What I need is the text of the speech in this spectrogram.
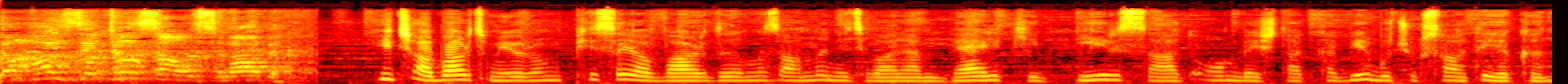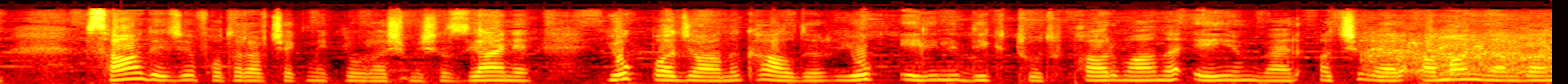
Yapay zeka sağ olsun abi. Hiç abartmıyorum. Pisa'ya vardığımız andan itibaren belki 1 saat 15 dakika, bir buçuk saate yakın sadece fotoğraf çekmekle uğraşmışız. Yani yok bacağını kaldır, yok elini dik tut, parmağına eğim ver, açı ver, aman yandan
